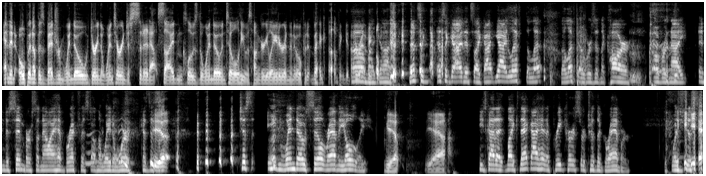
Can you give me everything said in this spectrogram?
and then open up his bedroom window during the winter and just sit it outside and close the window until he was hungry later, and then open it back up and get the Oh ravioli. my god, that's a that's a guy that's like, I yeah, I left the le- the leftovers in the car overnight in December, so now I have breakfast on the way to work because yeah. just eating windowsill ravioli. Yep. Yeah. He's got a like that guy had a precursor to the grabber. Was just yeah.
